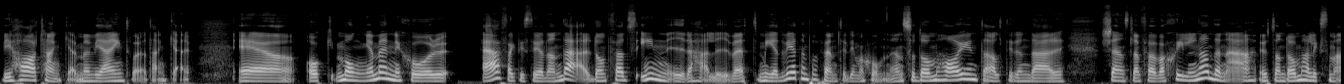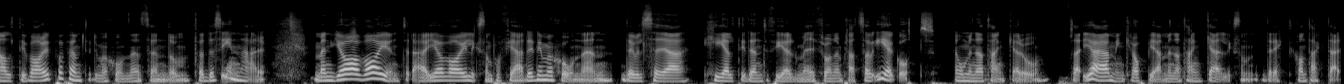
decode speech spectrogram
vi har tankar, men vi är inte våra tankar. Eh, och många människor är faktiskt redan där. De föds in i det här livet medveten på femte dimensionen, så de har ju inte alltid den där känslan för vad skillnaden är, utan de har liksom alltid varit på femte dimensionen sedan de föddes in här. Men jag var ju inte där, jag var ju liksom på fjärde dimensionen, det vill säga helt identifierade mig från en plats av egot och mina tankar och så här, jag är min kropp, jag är mina tankar, liksom direkt kontakt där.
